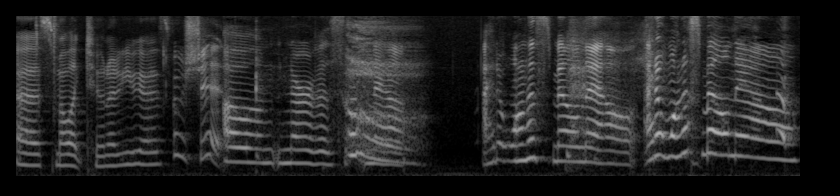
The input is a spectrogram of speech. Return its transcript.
uh, smell like tuna to you guys? Oh shit. Oh, I'm nervous now. I don't want to smell now. I don't want to smell now.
